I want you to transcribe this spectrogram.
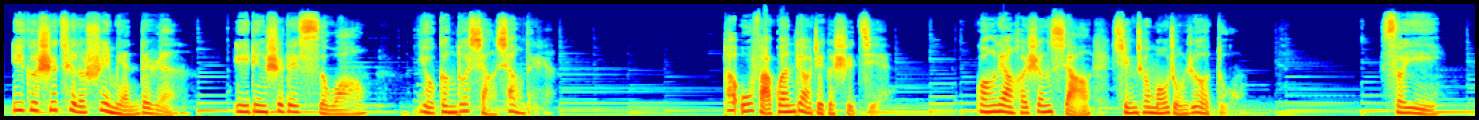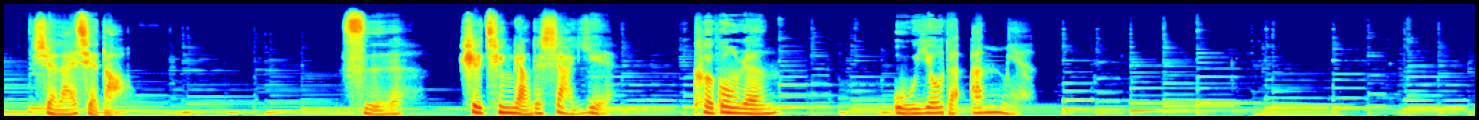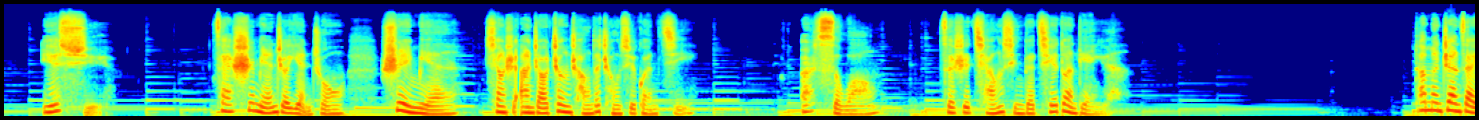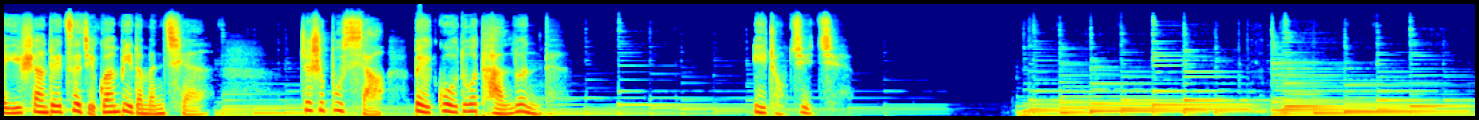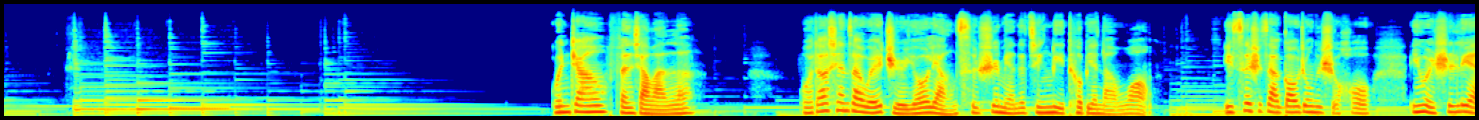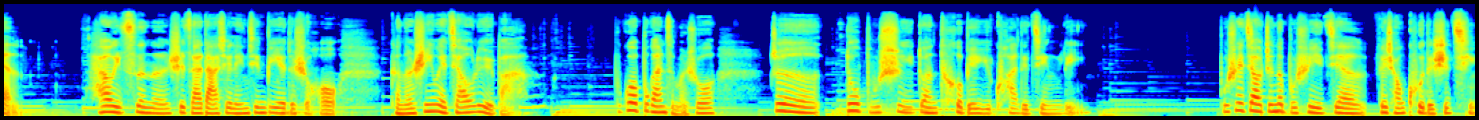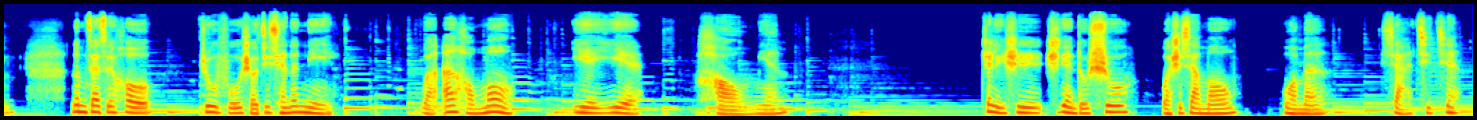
一个失去了睡眠的人，一定是对死亡有更多想象的人。他无法关掉这个世界，光亮和声响形成某种热度。所以，雪莱写道：“死是清凉的夏夜，可供人无忧的安眠。”也许，在失眠者眼中，睡眠像是按照正常的程序关机，而死亡，则是强行的切断电源。他们站在一扇对自己关闭的门前，这是不想被过多谈论的一种拒绝。文章分享完了，我到现在为止有两次失眠的经历特别难忘，一次是在高中的时候，因为失恋，还有一次呢是在大学临近毕业的时候，可能是因为焦虑吧。不过不管怎么说，这都不是一段特别愉快的经历。不睡觉真的不是一件非常酷的事情。那么在最后，祝福手机前的你，晚安好梦。夜夜好眠。这里是十点读书，我是夏萌，我们下期见。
